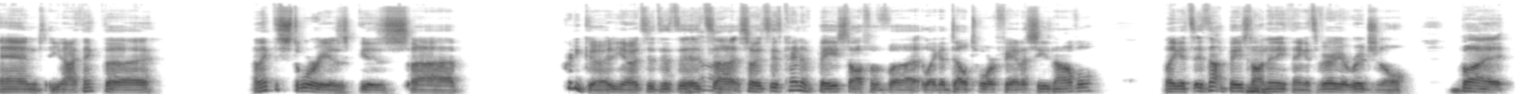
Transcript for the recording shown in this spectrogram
and you know I think the I think the story is is uh, pretty good. You know, it's it's it's, it's uh, so it's it's kind of based off of uh, like a Del Toro fantasy novel. Like it's it's not based on anything. It's very original, but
